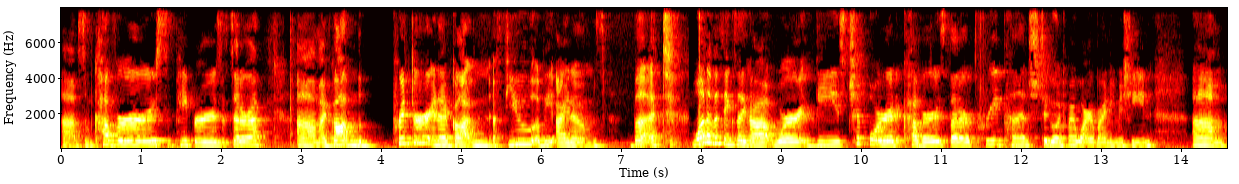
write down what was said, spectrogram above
um, some covers, some papers, etc. Um, I've gotten the printer and I've gotten a few of the items but one of the things I got were these chipboard covers that are pre-punched to go into my wire binding machine. Um,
